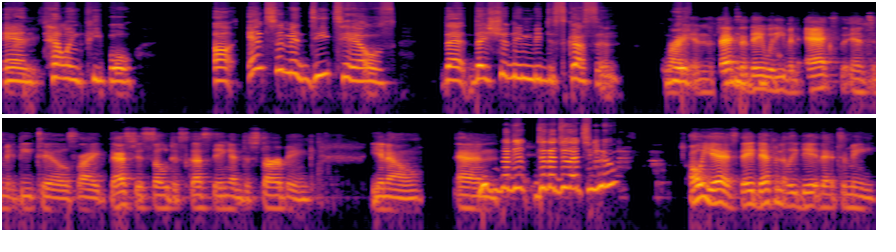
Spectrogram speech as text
and right. telling people uh, intimate details that they shouldn't even be discussing Right. And the fact that they would even ask the intimate details, like that's just so disgusting and disturbing, you know. And did they, did they do that to you? Oh yes, they definitely did that to me.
